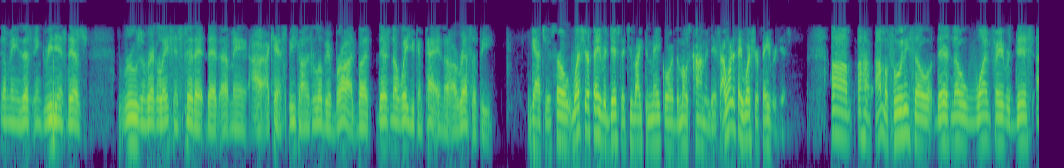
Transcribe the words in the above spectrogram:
I mean, there's ingredients, there's rules and regulations to that that I mean I, I can't speak on. It's a little bit broad, but there's no way you can patent a, a recipe. Got you. So, what's your favorite dish that you like to make, or the most common dish? I want to say, what's your favorite dish? Um, uh, I'm a foodie, so there's no one favorite dish. I,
